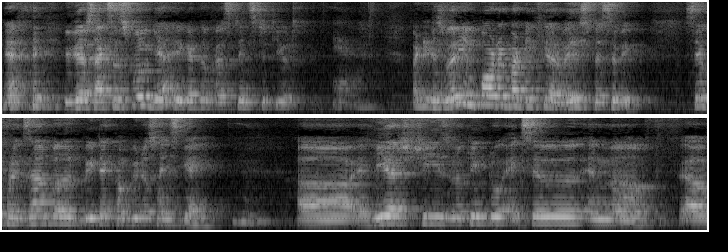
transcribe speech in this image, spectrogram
yeah, if you are successful, yeah, you get the best institute. Yeah. But it is very important. But if you are very specific, say for example, BTech computer science guy, uh, he or she is looking to excel in uh, uh,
